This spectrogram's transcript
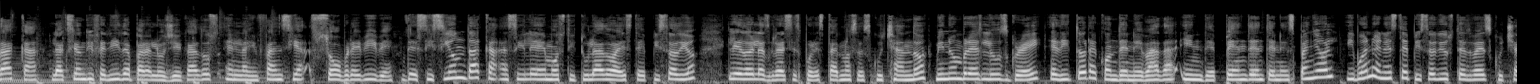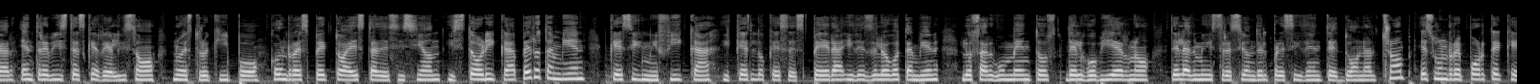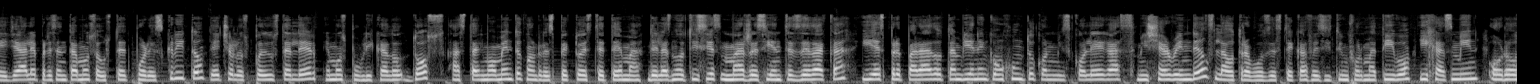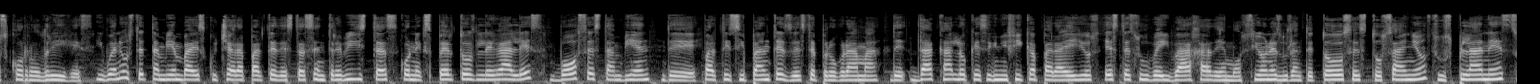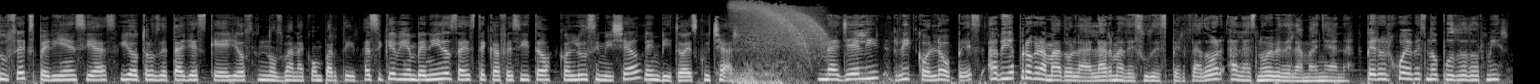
DACA, la acción diferida para los llegados en la infancia sobrevive. Decisión DACA, así le hemos titulado a este episodio le doy las gracias por estarnos escuchando. Mi nombre es Luz Gray, editora con The Nevada Independent en español y bueno, en este episodio usted va a escuchar entrevistas que realizó nuestro equipo con respecto a esta decisión histórica, pero también qué significa y qué es lo que se espera y desde luego también los argumentos del gobierno de la administración del presidente Donald Trump. Es un reporte que ya le presentamos a usted por escrito. De hecho, los puede usted leer. Hemos publicado dos hasta el momento con respecto a este tema de las noticias más recientes de DACA y es preparado también en conjunto con mis colegas Michelle Rindels, la otra voz de este cafecito informativo, y Jazmín Orozco Rodríguez. Y bueno, usted también va a escuchar aparte de estas entrevistas con expertos legales, voces también de participantes de este programa de DACA, lo que significa para ellos este sube y baja de emociones durante todos estos años sus planes, sus experiencias y otros detalles que ellos nos van a compartir. Así que bienvenidos a este cafecito con Lucy Michelle. Le invito a escuchar. Nayeli Rico López había programado la alarma de su despertador a las 9 de la mañana, pero el jueves no pudo dormir.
